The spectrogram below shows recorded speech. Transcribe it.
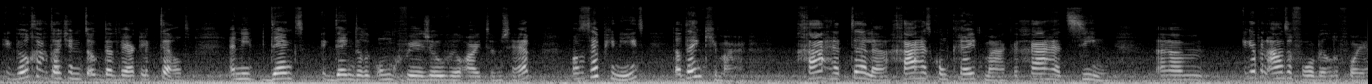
ik wil graag dat je het ook daadwerkelijk telt. En niet denkt, ik denk dat ik ongeveer zoveel items heb. Want dat heb je niet. Dat denk je maar. Ga het tellen. Ga het concreet maken. Ga het zien. Um, ik heb een aantal voorbeelden voor je.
